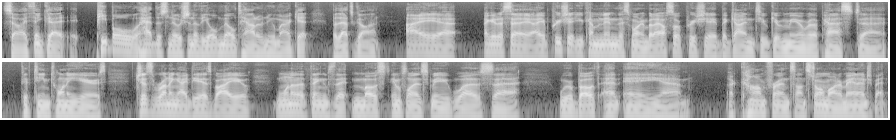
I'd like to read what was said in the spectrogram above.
So I think that people had this notion of the old mill town of Newmarket, but that's gone. I uh, I got to say, I appreciate you coming in this morning, but I also appreciate the guidance you've given me over the past uh, 15, 20 years, just running ideas by you. One of the things that most influenced me was uh, we were both at a, um, a conference on stormwater management,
